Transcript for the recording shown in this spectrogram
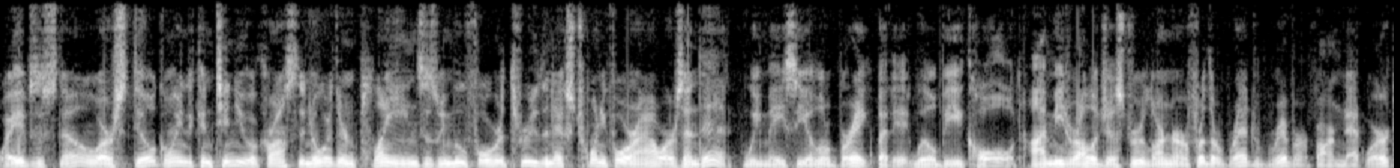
Waves of snow are still going to continue across the northern plains as we move forward through the next 24 hours, and then we may see a little break, but it will be cold. I'm meteorologist Drew Lerner for the Red River Farm Network,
